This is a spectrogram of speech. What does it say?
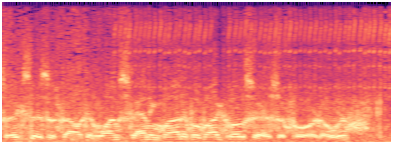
6, this is Falcon 1, standing by to provide close air support, over.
